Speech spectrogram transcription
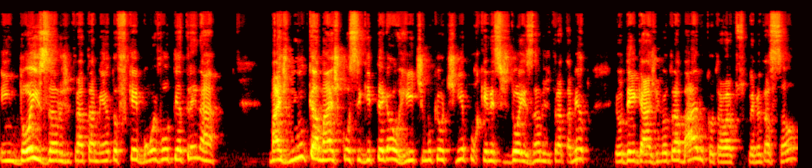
em dois anos de tratamento eu fiquei bom e voltei a treinar. Mas nunca mais consegui pegar o ritmo que eu tinha, porque nesses dois anos de tratamento eu dei gás no meu trabalho, que eu trabalho com suplementação,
